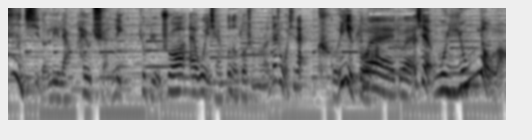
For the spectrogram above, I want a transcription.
自己的力量还有权利。就比如说，哎，我以前不能做什么什么，但是我现在可以做了，对对而且我拥有了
